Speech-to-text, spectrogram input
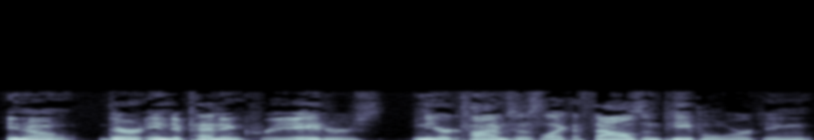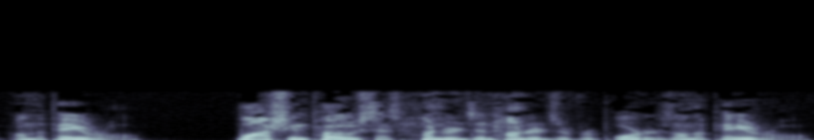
you know, they're independent creators. New York Times has like a thousand people working on the payroll. Washington Post has hundreds and hundreds of reporters on the payroll.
